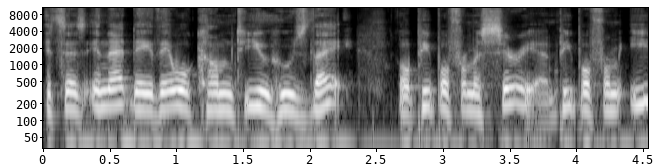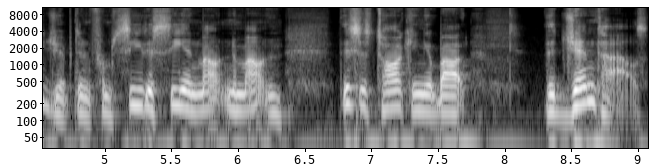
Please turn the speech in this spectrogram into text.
It says, In that day they will come to you. Who's they? Well, people from Assyria and people from Egypt and from sea to sea and mountain to mountain. This is talking about the Gentiles.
